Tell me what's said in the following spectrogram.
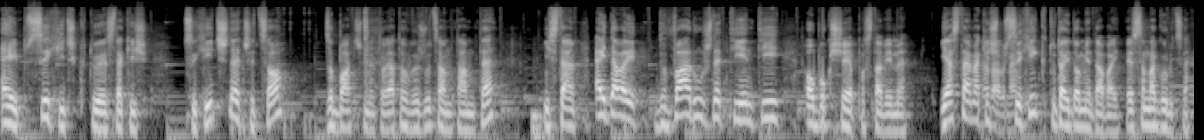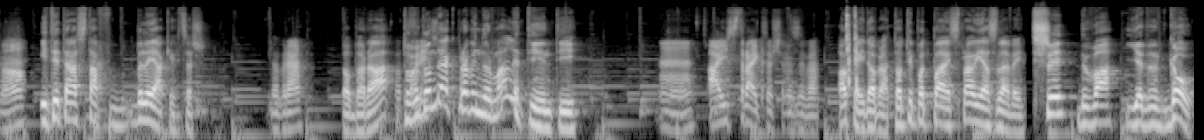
Ej, Psychic, który jest jakiś psychiczny, czy co? Zobaczmy to, ja to wyrzucam tamte i stałem. Ej, dawaj, dwa różne TNT obok siebie postawimy. Ja stałem jakiś dobra. psychik, tutaj do mnie dawaj, jestem na górce. No, I ty teraz staw byle jakie chcesz. dobra. Dobra, to wygląda jak prawie normalne TNT. Mm. Ice Strike to się nazywa. Okej, dobra, to ty podpalaj z prawej, ja z lewej. 3, 2, 1, go!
